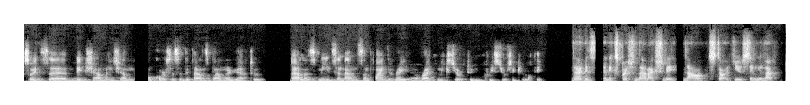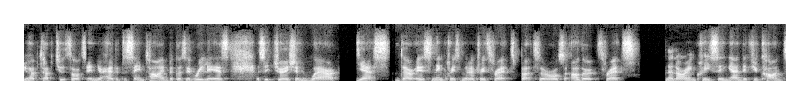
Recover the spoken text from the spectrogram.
So it's a big challenge. And of course, as a defense planner, you have to balance means and ends and find the right, mixture to increase your security that is an expression that I actually now start using. You have you have to have two thoughts in your head at the same time because it really is a situation where yes, there is an increased military threat, but there are also other threats that are increasing. And if you can't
